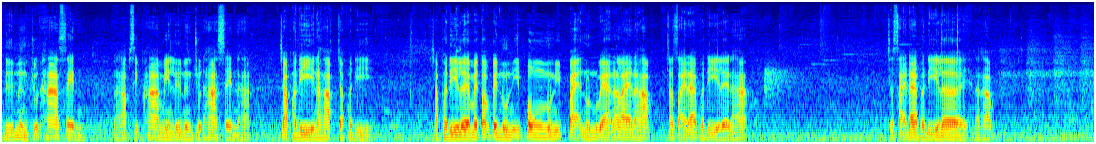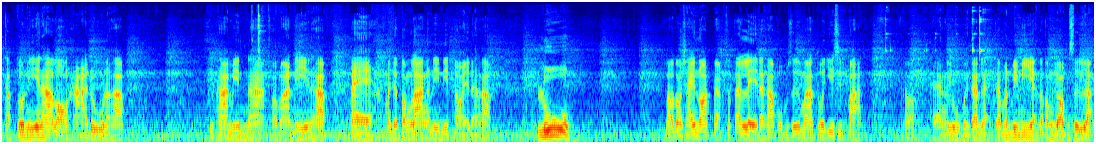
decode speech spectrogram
หรือ1.5เซนนะครับสิบห้ามิลหรือ1.5เซนนะฮะจะพอดีนะครับจะพอดีจะพอดีเลยไม่ต้องไปหนุนอีปงหนุนอีแปะหนุนแหวนอะไรนะครับ จะใส่ได้พอดีเลยนะฮะ จะใส่ได้พอดีเลยนะครับ กับตัวนี้นะฮะลองหาดูนะครับ 15มิลนะฮะประมาณนี้นะครับ แต่มันจะต้องล้างอันนี้นิดหน่อยนะครับรูเราต้องใช้น็อตแบบสแตนเลสนะครับ ผมซื้อมาตัว 20 บาท ก็แพงอยู่เหมือนกันแหละแต่มันไม่มีก็ต้องยอมซื้ออะ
